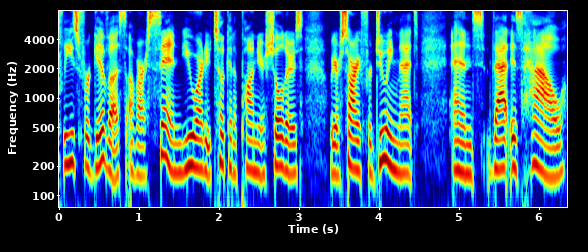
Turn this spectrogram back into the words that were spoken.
please forgive us of our sin. You already took it upon your shoulders. We are sorry for doing that. And that is how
